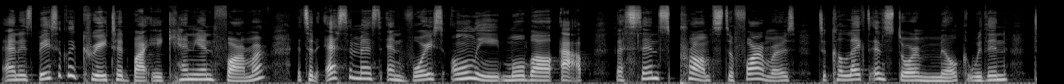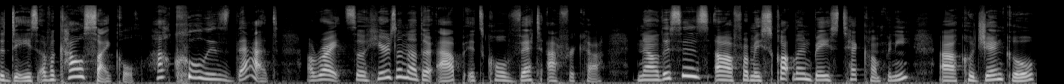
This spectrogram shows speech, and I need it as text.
and it's basically created by a Kenyan farmer. It's an SMS and voice only mobile app that sends prompts to farmers to collect and store milk within the days of a cow cycle. How cool is that? All right, so here's another app. It's called Vet Africa. Now, this is uh, from a Scotland based tech company, uh, Cojengo,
